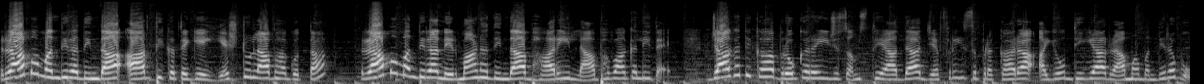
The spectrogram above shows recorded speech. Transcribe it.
ರಾಮ ಮಂದಿರದಿಂದ ಆರ್ಥಿಕತೆಗೆ ಎಷ್ಟು ಲಾಭ ಗೊತ್ತಾ? ರಾಮ ಮಂದಿರ ನಿರ್ಮಾಣದಿಂದ ಭಾರೀ ಲಾಭವಾಗಲಿದೆ. ಜಾಗತಿಕ ಬ್ರೋಕರೇಜ್ ಸಂಸ್ಥೆಯಾದ ಜೆಫ್ರೀಸ್ ಪ್ರಕಾರ ಅಯೋಧ್ಯೆಯ ರಾಮ ಮಂದಿರವು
